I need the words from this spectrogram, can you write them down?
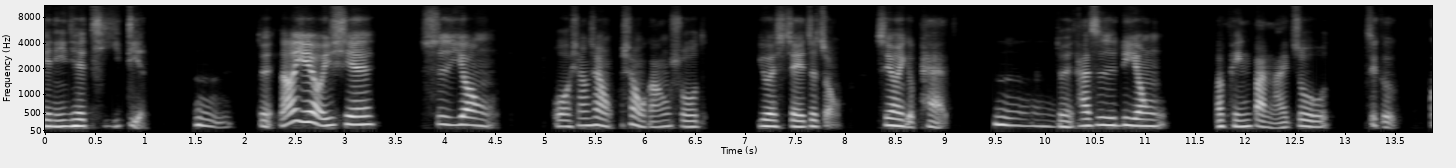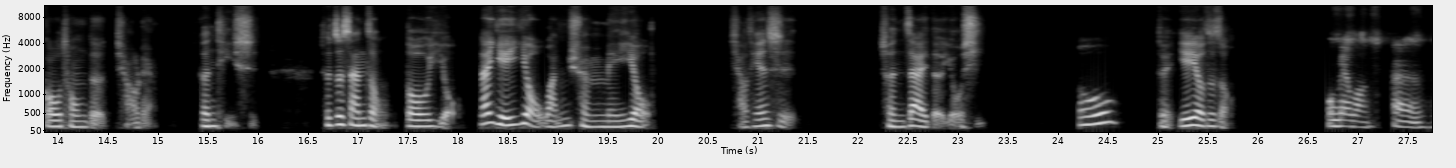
给你一些提点。嗯，对。然后也有一些是用，我想想，像我刚刚说的 USJ 这种，是用一个 Pad。嗯，对，它是利用呃平板来做这个沟通的桥梁跟提示。就这三种都有，那也有完全没有小天使存在的游戏。哦，对，也有这种。我没有玩，嗯，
